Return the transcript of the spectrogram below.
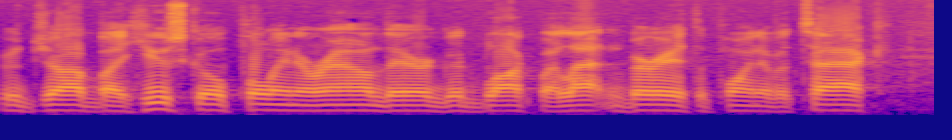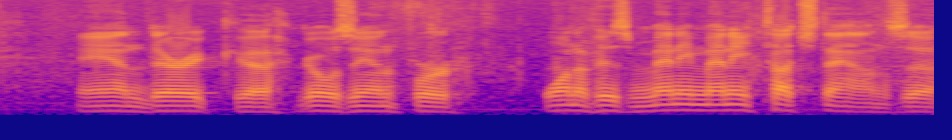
Good job by Husko pulling around there. Good block by Latin Berry at the point of attack. And Derek uh, goes in for one of his many, many touchdowns, uh,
